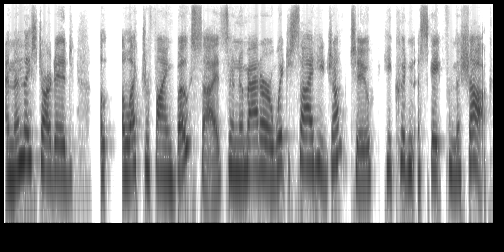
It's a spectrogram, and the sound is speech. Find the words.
and then they started electrifying both sides so no matter which side he jumped to he couldn't escape from the shock.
